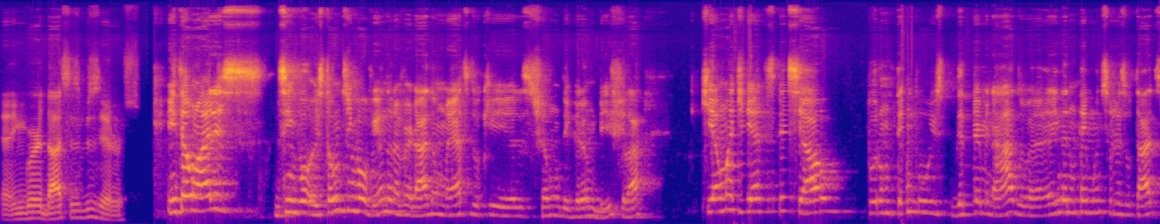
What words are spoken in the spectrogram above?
É, engordar esses bezerros. Então lá eles desenvol... estão desenvolvendo, na verdade, um método que eles chamam de gram beef lá, que é uma dieta especial por um tempo determinado, ainda não tem muitos resultados,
